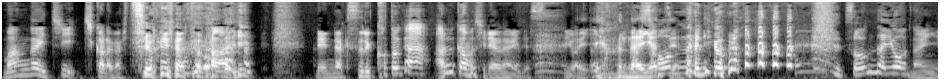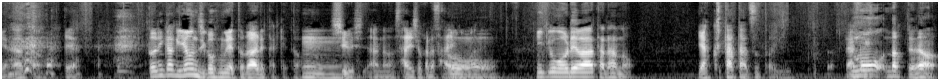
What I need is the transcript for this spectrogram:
万が一力が必要になった場合 連絡することがあるかもしれないですって言われた。いやないやつそやんなに そんなようないんやなと思って。とにかく45分ぐらい取られたけど、うんうん。終始あの最初から最後まで。結局俺はただの役立たずという。もうだってな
